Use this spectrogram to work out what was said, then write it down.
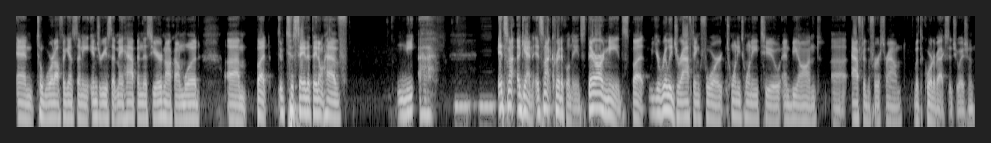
and to ward off against any injuries that may happen this year. Knock on wood. Um, but to, to, say that they don't have need, uh, it's not again, it's not critical needs. There are needs, but you're really drafting for 2022 and beyond uh, after the first round with the quarterback situation.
